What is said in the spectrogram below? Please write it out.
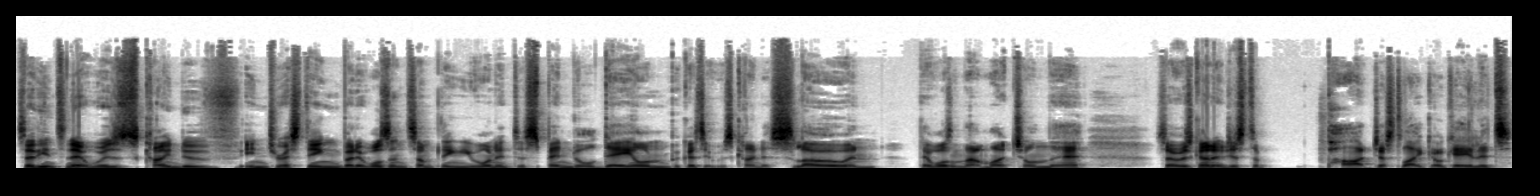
So the internet was kind of interesting, but it wasn't something you wanted to spend all day on because it was kind of slow and there wasn't that much on there. So it was kind of just a part, just like okay, let's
